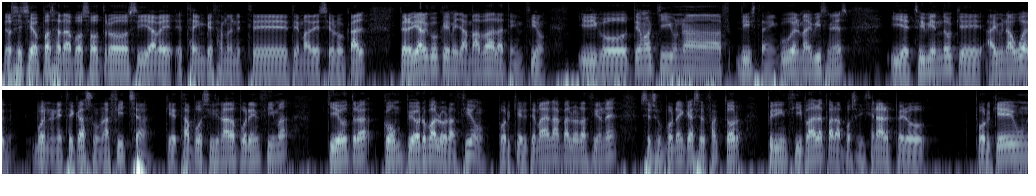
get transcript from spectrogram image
no sé si os pasará a vosotros si estáis empezando en este tema de SEO local, pero había algo que me llamaba la atención. Y digo, tengo aquí una lista en Google My Business y estoy viendo que hay una web, bueno, en este caso una ficha que está posicionada por encima que otra con peor valoración, porque el tema de las valoraciones se supone que es el factor principal para posicionar, pero ¿Por qué un,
